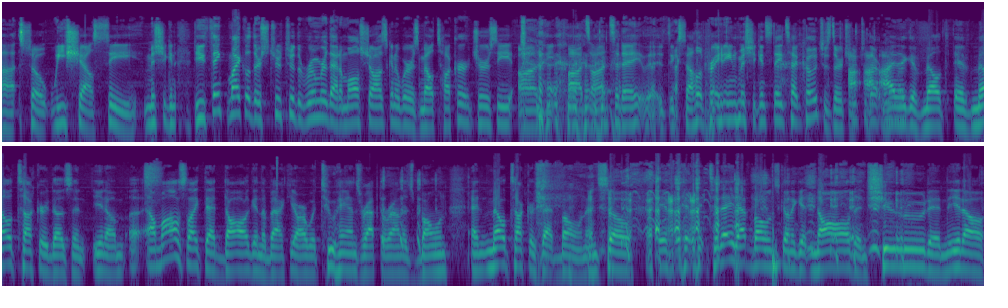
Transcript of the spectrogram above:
Uh, so we shall see. Michigan. Do you think, Michael, there's truth to the rumor that Amal Shaw is going to wear his Mel Tucker jersey on the odds on today, uh, celebrating Michigan State's head coach? Is there truth to that rumor? I, I think if Mel if Mel Tucker doesn't, you know, uh, Amal's like that dog in the backyard with two hands wrapped around its bone, and Mel Tucker's that bone. And so if, if- today that bone's going to get gnawed and chewed, and you know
